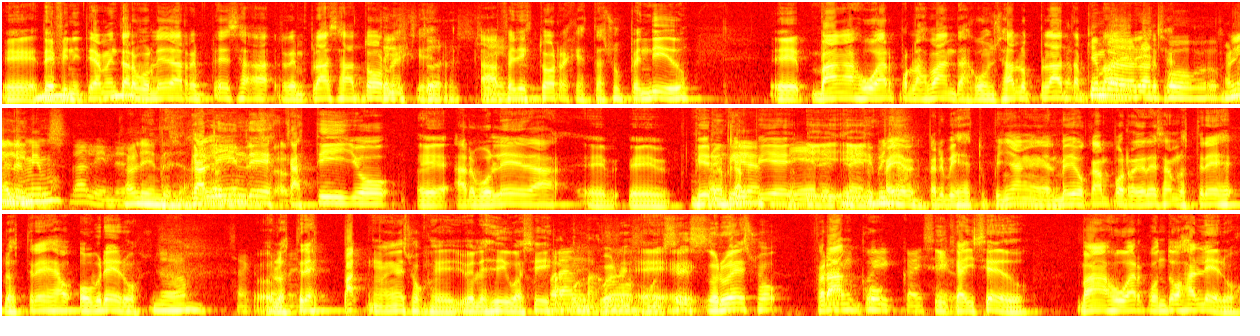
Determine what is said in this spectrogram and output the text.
Eh, definitivamente Arboleda reemplaza, reemplaza a Torres, Félix que- Torres, a. Félix Torres, que está suspendido. Eh, van a jugar por las bandas Gonzalo Plata ¿Quién por va la al derecha. arco? ¿Galíndez mismo? Galíndez. Galíndez. Castillo, eh, Arboleda, eh, eh, Piero y, y Pervis Estupiñán. En el medio campo regresan los tres, los tres obreros, Ya. los tres Pac-Man, esos que yo les digo así. Franco, Eh. Grueso, Franco, Franco y y Caicedo. Van a jugar con dos aleros,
